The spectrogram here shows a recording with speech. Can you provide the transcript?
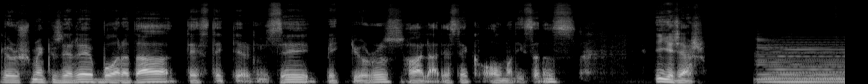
görüşmek üzere. Bu arada desteklerinizi bekliyoruz. Hala destek olmadıysanız iyi geceler. Música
